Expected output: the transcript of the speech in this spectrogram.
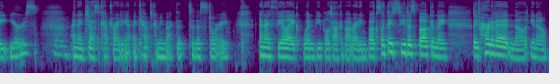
eight years. Wow. And I just kept writing it. I kept coming back to, to this story. And I feel like when people talk about writing books, like they see this book and they they've heard of it and they'll, you know,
